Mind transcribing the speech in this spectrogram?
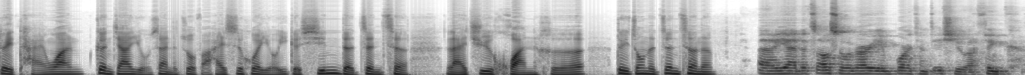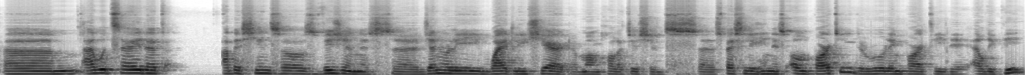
对台湾更加友善的做法，还是会有一个新的政策来去缓和对中的政策呢？Uh, yeah, that's also a very important issue, I think. Um, I would say that Abe Shinzo's vision is uh, generally widely shared among politicians, uh, especially in his own party, the ruling party, the LDP.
